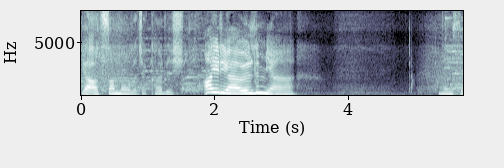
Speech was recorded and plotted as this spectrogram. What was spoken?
Ya atsan ne olacak kardeş? Hayır ya öldüm ya. Neyse.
